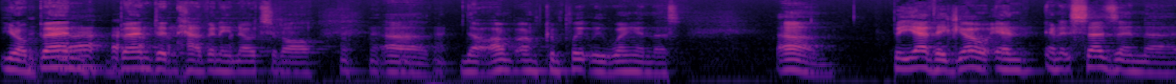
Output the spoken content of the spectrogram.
You know, Ben Ben didn't have any notes at all. Uh, no, I'm I'm completely winging this. Um, but yeah, they go and and it says in uh,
